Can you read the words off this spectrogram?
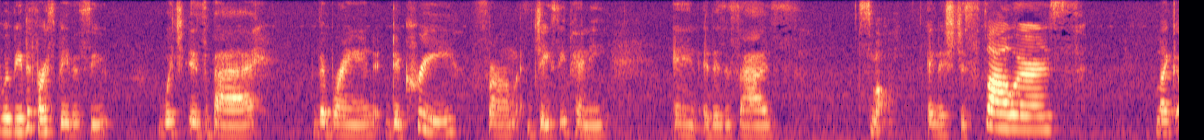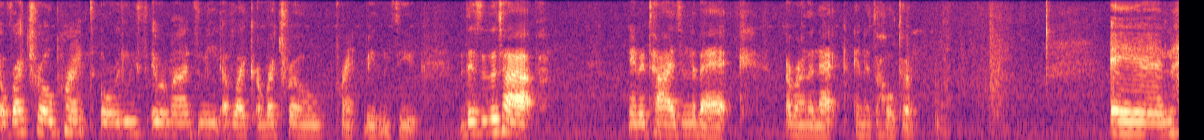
would be the first bathing suit, which is by the brand Decree from JCPenney. And it is a size small. And it's just flowers, like a retro print or at least it reminds me of like a retro print bathing suit. This is the top and it ties in the back around the neck and it's a halter. And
